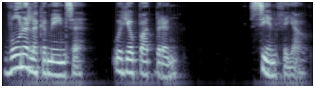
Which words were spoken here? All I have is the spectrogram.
wonderlike mense oor jou pad bring. Seën vir jou.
